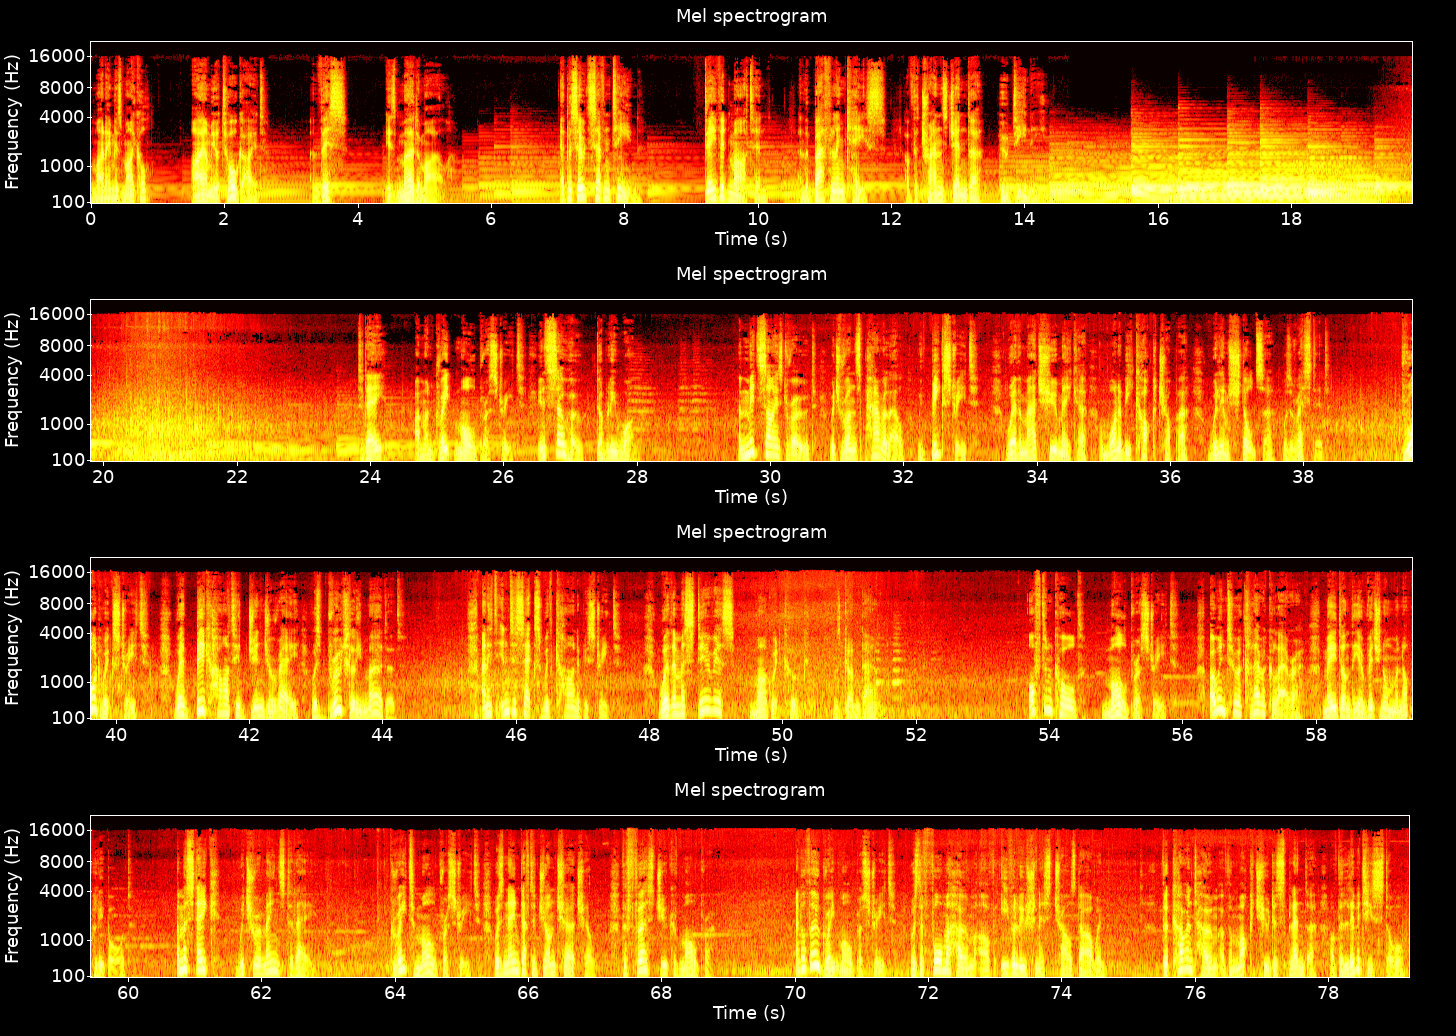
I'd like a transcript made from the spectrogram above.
My name is Michael, I am your tour guide, and this is Murder Mile. Episode 17 David Martin and the baffling case of the transgender Houdini. Today, I'm on Great Marlborough Street in Soho, W1. A mid sized road which runs parallel with Beak Street, where the mad shoemaker and wannabe cock chopper William Stolzer was arrested. Broadwick Street, where big hearted Ginger Ray was brutally murdered. And it intersects with Carnaby Street, where the mysterious Margaret Cook was gunned down. Often called Marlborough Street, owing to a clerical error made on the original Monopoly board, a mistake which remains today. Great Marlborough Street was named after John Churchill, the first Duke of Marlborough. And although Great Marlborough Street was the former home of evolutionist Charles Darwin, the current home of the mock Tudor splendour of the Liberties store,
